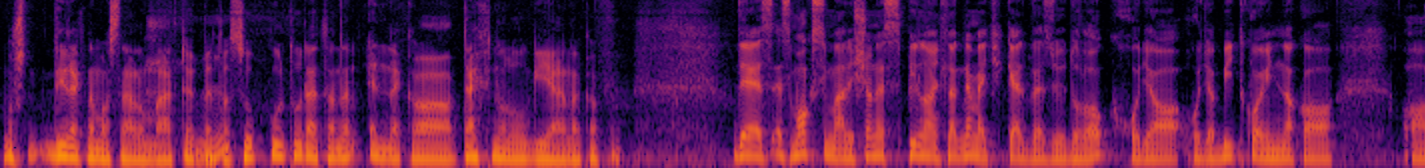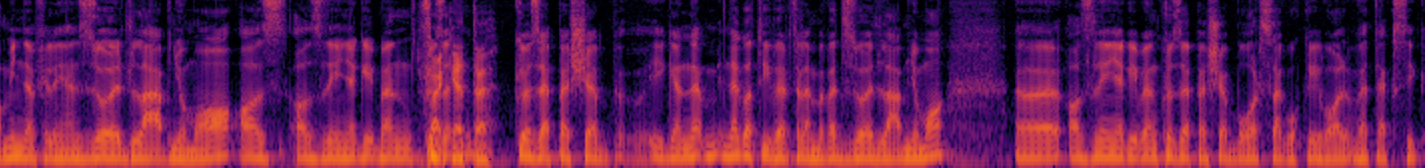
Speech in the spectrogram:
most direkt nem használom már többet uh-huh. a szubkultúrát, hanem ennek a technológiának a de ez, ez maximálisan, ez pillanatlag nem egy kedvező dolog, hogy a, hogy a bitcoinnak a, a mindenféle ilyen zöld lábnyoma, az, az lényegében köze, közepesebb, igen, negatív értelemben vett zöld lábnyoma, az lényegében közepesebb országokéval vetekszik.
